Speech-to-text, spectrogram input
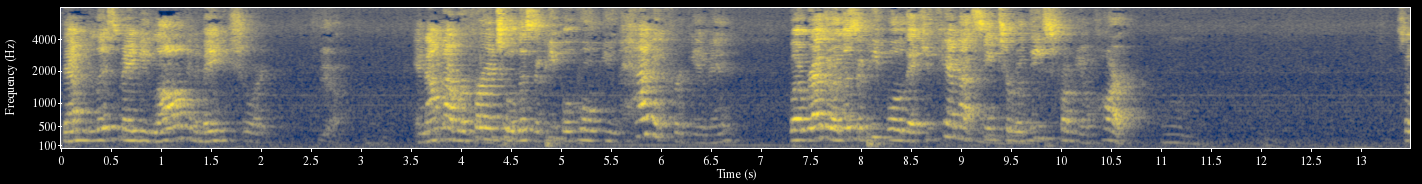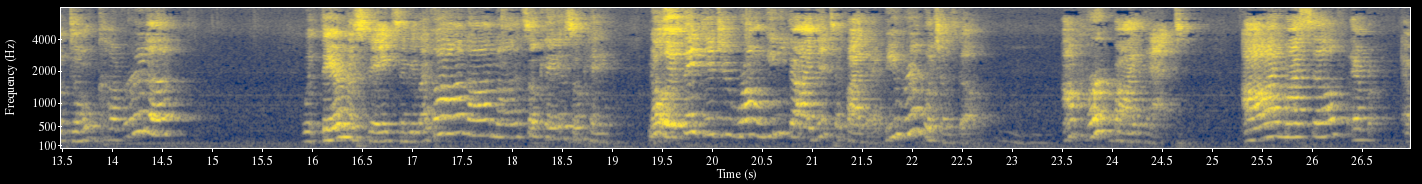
That list may be long and it may be short. Yeah. And I'm not referring to a list of people whom you haven't forgiven, but rather a list of people that you cannot seem to release from your heart. So don't cover it up with their mistakes and be like, oh, no, no, it's okay, it's okay. No, if they did you wrong, you need to identify that. Be real with yourself. I'm hurt by that. I myself am a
